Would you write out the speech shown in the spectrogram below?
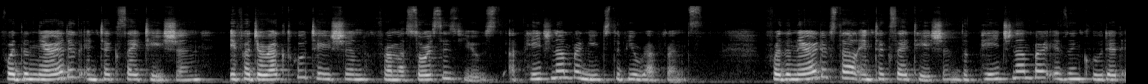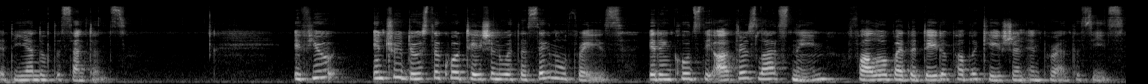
For the narrative in-text citation, if a direct quotation from a source is used, a page number needs to be referenced. For the narrative style in-text citation, the page number is included at the end of the sentence. If you introduce the quotation with a signal phrase, it includes the author's last name, followed by the date of publication in parentheses.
